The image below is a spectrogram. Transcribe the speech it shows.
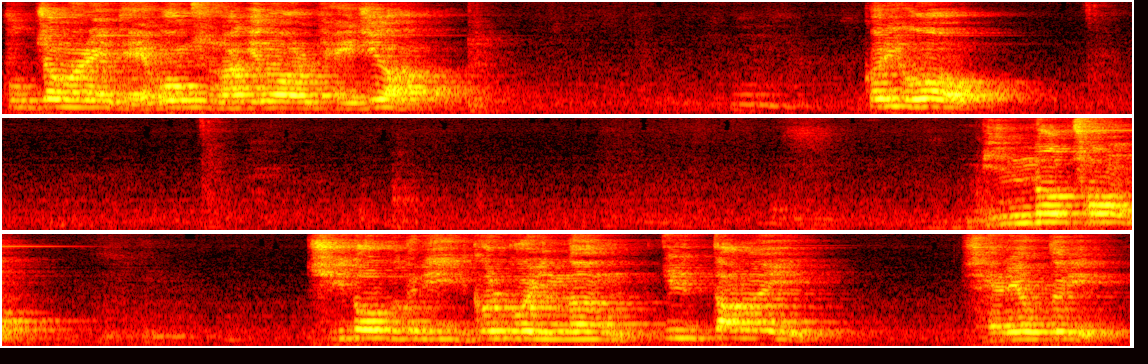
국정원의 대공수사기능을 폐지하고 그리고 민노총 지도부들이 이끌고 있는 일단의 세력들이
